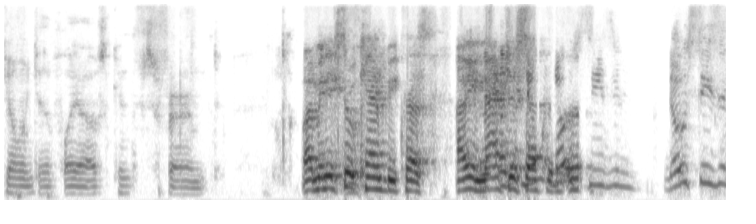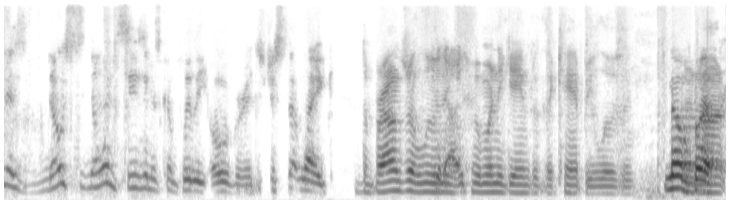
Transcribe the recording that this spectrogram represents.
going to the playoffs confirmed. I mean, they still can because I mean, Matt And just no, said no season. No season is no no one's season is completely over. It's just that like The Browns are losing know. too many games that they can't be losing. no, They're but not-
